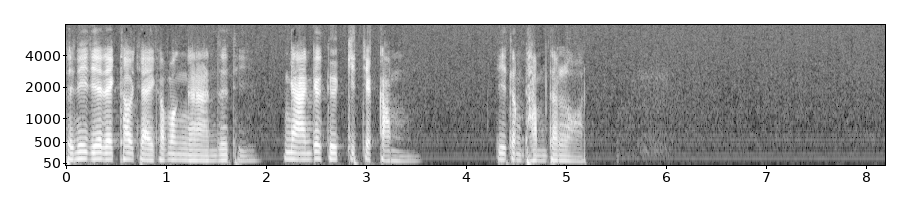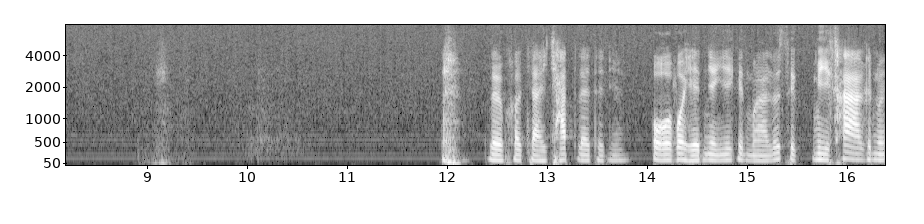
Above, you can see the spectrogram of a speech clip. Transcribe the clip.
ทีนี้จะได้เข้าใจคำว่างานสักทีงานก็คือกิจกรรม ที่ต้องทำตลอด เริ่มเข้าใจชัดเลยทีนี้โอ้พอเห็นอย่างนี้ขึ้นมา รู้สึกมีค่าขึ้นไหม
